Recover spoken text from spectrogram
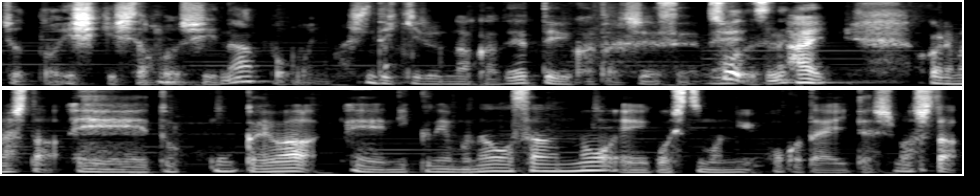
ちょっと意識してほしいなと思いました。できる中でっていう形ですよね。そうですねはい。わかりました。えっ、と、今回は、えーニックネームなおさんの、えーご質問にお答えいたしました。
